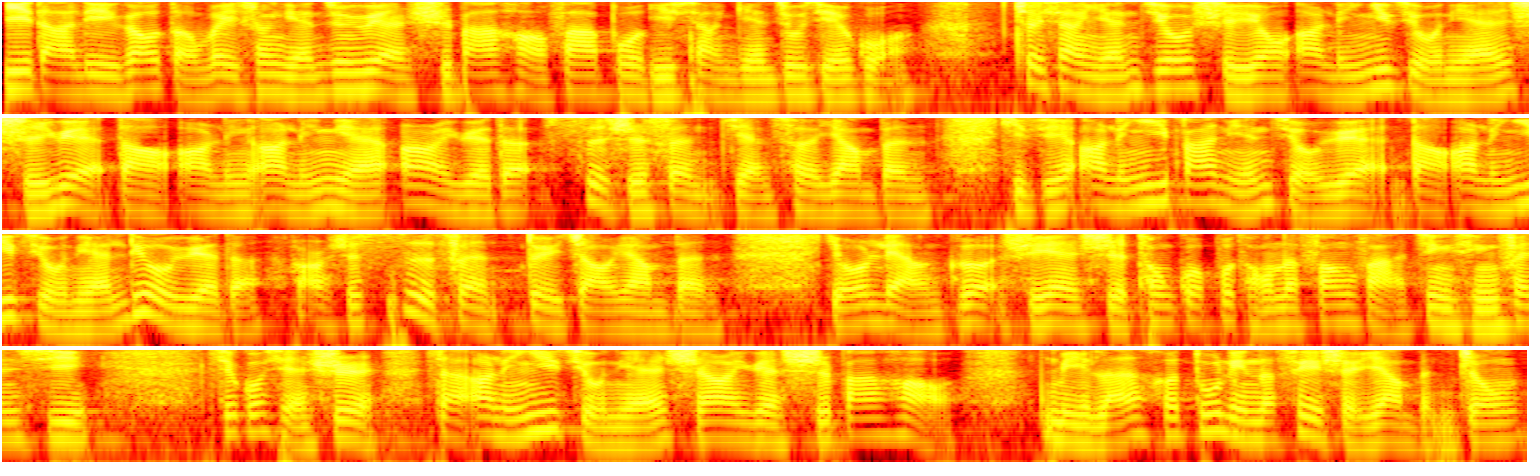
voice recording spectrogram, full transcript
意大利高等卫生研究院十八号发布一项研究结果。这项研究使用二零一九年十月到二零二零年二月的四十份检测样本，以及二零一八年九月到二零一九年六月的二十四份对照样本，有两个实验室通过不同的方法进行分析。结果显示，在二零一九年十二月十八号米兰和都灵的废水样本中，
